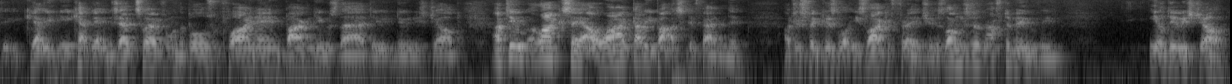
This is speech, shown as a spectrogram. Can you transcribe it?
He kept, getting his head to everything when the balls were flying in. Bang, he was there doing, doing his job. I do, like I say, I like Danny Batth's defending. I just think he's, he's like a fridge. As long as he doesn't have to move him, he'll do his job.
